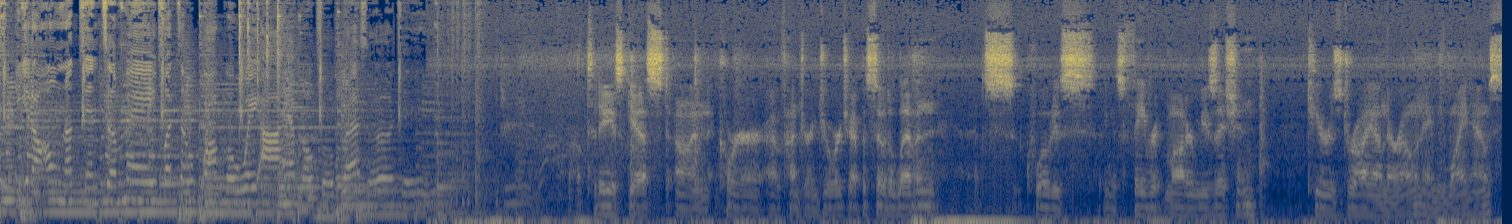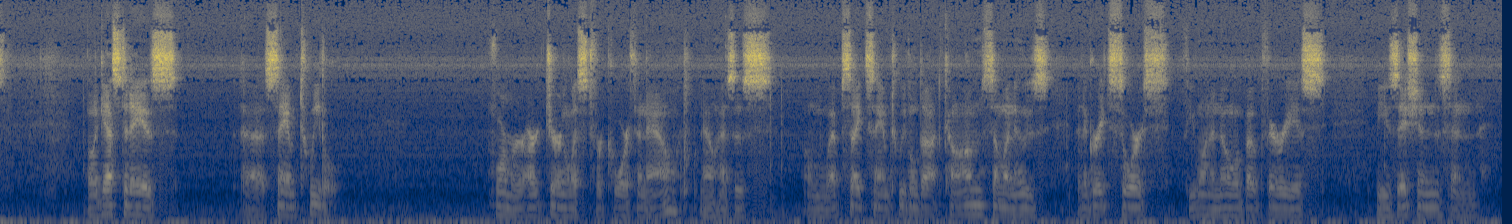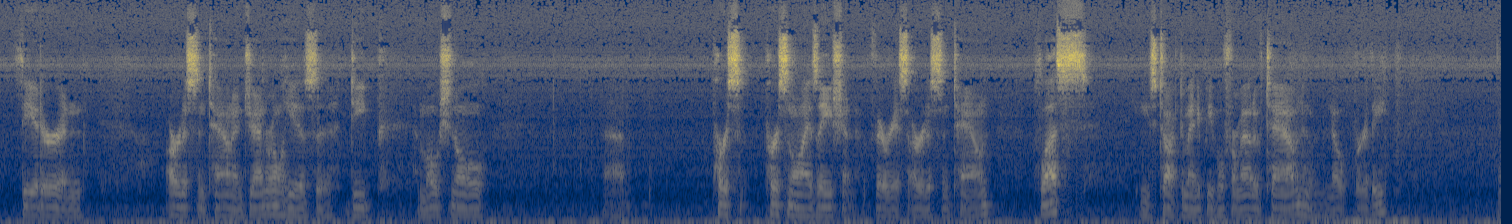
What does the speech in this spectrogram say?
you don't own nothing to me but to walk away. I have no capacity. Well, today's guest on Corner of Hunter and George, episode 11. That's quote is I his favorite modern musician, Tears Dry on Their Own, Amy Winehouse. Well, the guest today is uh, Sam Tweedle, former art journalist for Kawartha Now, now has his own website, samtweedle.com. Someone who's been a great source if you want to know about various musicians and theater and artists in town in general. He has a deep, emotional uh, pers- personalization of various artists in town. Plus, he's talked to many people from out of town who are noteworthy.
